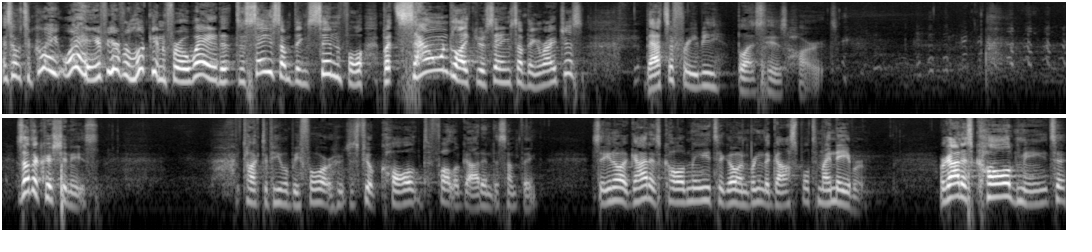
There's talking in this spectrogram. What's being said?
And so it's a great way, if you're ever looking for a way to, to say something sinful, but sound like you're saying something righteous, that's a freebie. Bless his heart. There's other Christianese talked to people before who just feel called to follow God into something. Say, you know what? God has called me to go and bring the gospel to my neighbor. Or God has called me to,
